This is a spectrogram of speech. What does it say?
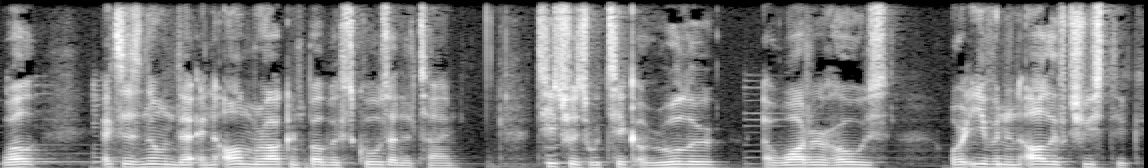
Well, it is known that in all Moroccan public schools at the time, teachers would take a ruler, a water hose, or even an olive tree stick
